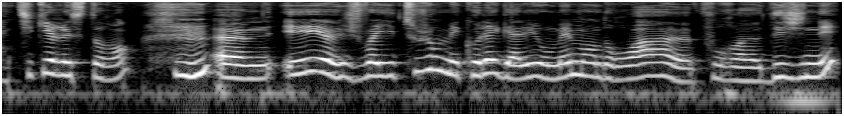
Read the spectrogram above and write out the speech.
tickets restaurants. Mmh. et je voyais toujours mes collègues aller au même endroit pour déjeuner.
